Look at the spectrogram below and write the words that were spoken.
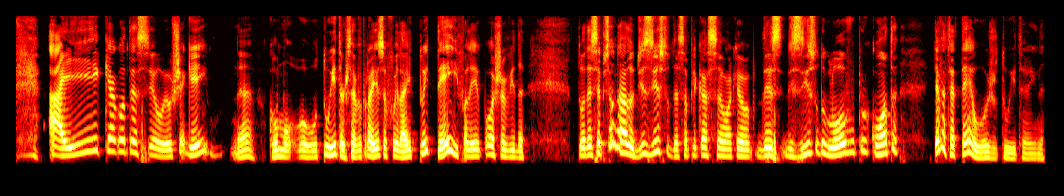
Aí que aconteceu? Eu cheguei, né? Como o Twitter serve para isso, eu fui lá e tweetei e falei: poxa vida tô decepcionado, desisto dessa aplicação aqui, eu desisto do Globo por conta. Teve até, até hoje o Twitter ainda.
